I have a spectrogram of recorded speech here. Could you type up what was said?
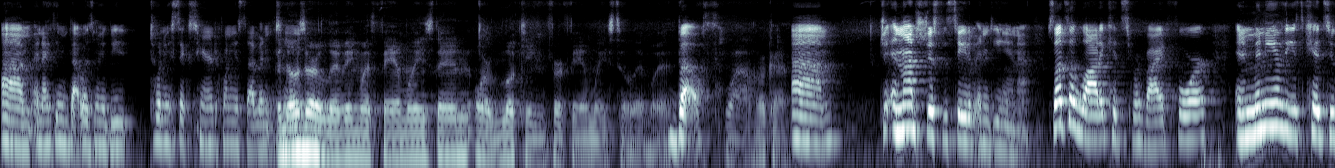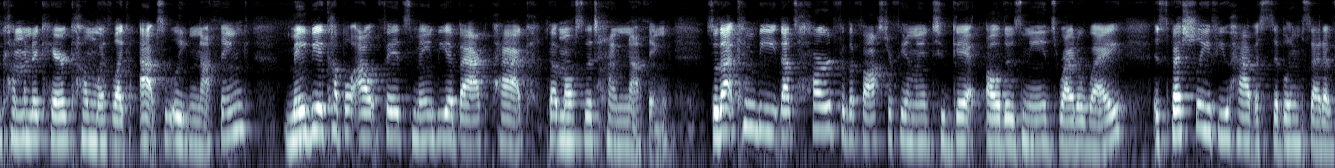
um, and I think that was maybe twenty sixteen or twenty seventeen. And those are living with families then, or looking for families to live with? both. Wow. Okay. Um, and that's just the state of Indiana. So that's a lot of kids to provide for. And many of these kids who come into care come with like absolutely nothing. Maybe a couple outfits, maybe a backpack, but most of the time nothing. So that can be that's hard for the foster family to get all those needs right away, especially if you have a sibling set of,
